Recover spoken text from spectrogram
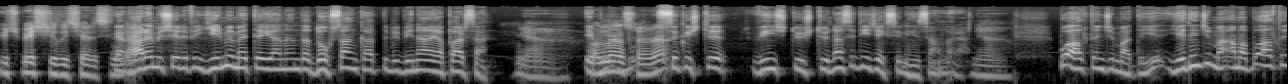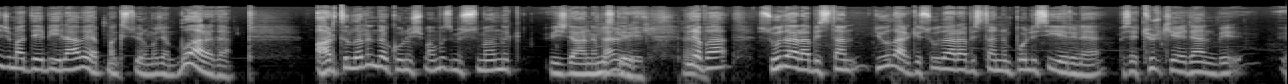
3-5 yıl içerisinde. Yani harem-i şerifin 20 metre yanında 90 katlı bir bina yaparsan. Ya. E ondan bu, bu sonra sıkıştı vinç düştü nasıl diyeceksin insanlara? Ya. Bu altıncı madde. Yedinci ma ama bu altıncı maddeye bir ilave yapmak istiyorum hocam. Bu arada artıların da konuşmamız Müslümanlık vicdanımız Tabii gereği. ki, Bir defa Suudi Arabistan diyorlar ki Suudi Arabistan'ın polisi yerine mesela Türkiye'den bir e,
